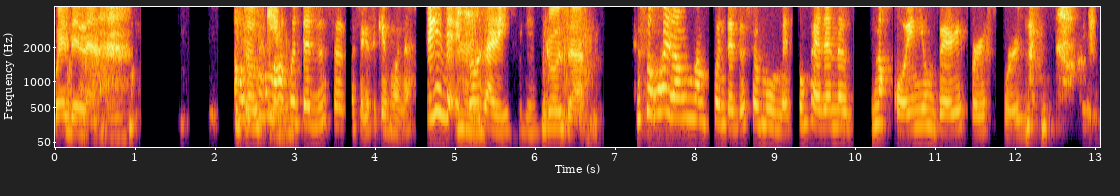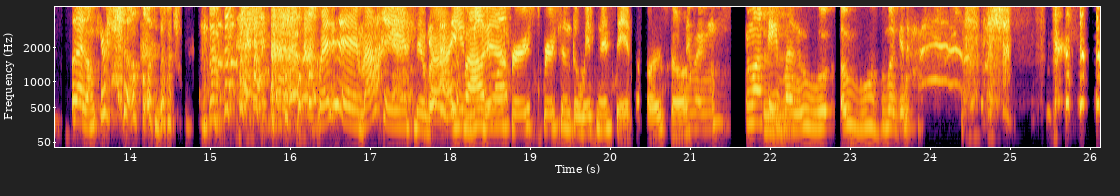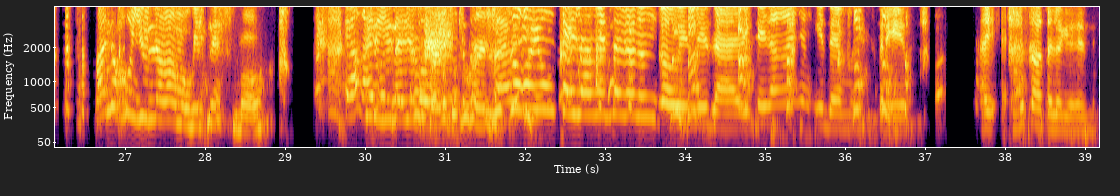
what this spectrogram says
Pwede na. Ako Ikaw, gusto ko Kim. makapunta dun sa... oh, Sige, sige muna. Sige, hindi. Hmm. Go, Zari. Sige. Goes up. Gusto ko lang mapunta dun sa moment kung kailan nag na-coin yung very first word. Wala lang, curious lang ako doon. Pwede. Bakit? Diba? Kasi You'd diba, be yung the mga- first person to witness it also. Diba yung, yung mga Mm. caveman, uh, uh, gumagana. Paano kung yun lang ang ma-witness mo? Kaya Kasi yun na yung first word. Gusto ko yung kailangan talagang gawin ni Zari. Kailangan niyang i-demonstrate. Ay, gusto ko talaga yun.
